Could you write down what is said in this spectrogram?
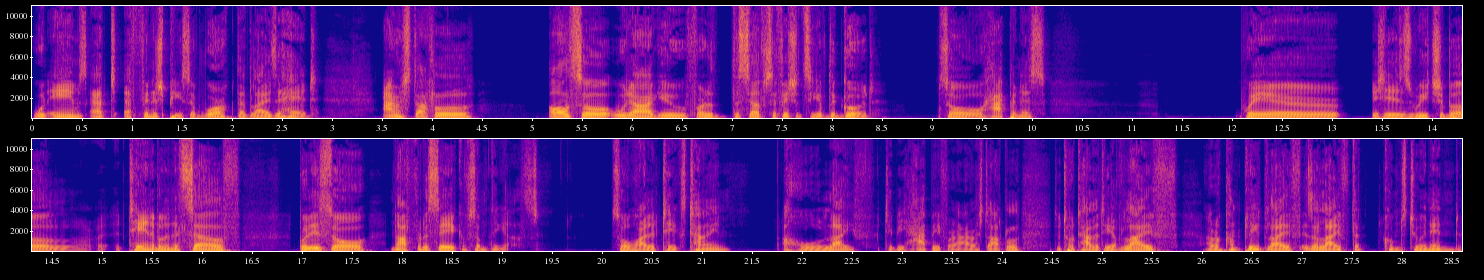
one aims at a finished piece of work that lies ahead. Aristotle also would argue for the self sufficiency of the good. So, happiness, where it is reachable, attainable in itself, but is so not for the sake of something else. So, while it takes time, a whole life, to be happy for Aristotle, the totality of life, or a complete life, is a life that comes to an end.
